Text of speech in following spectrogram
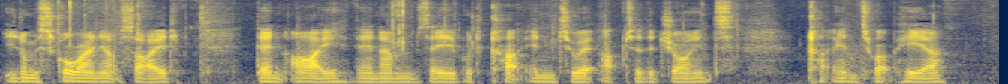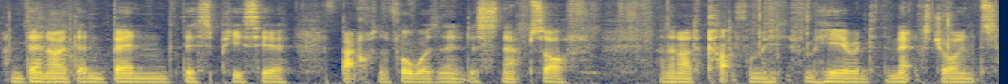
you normally score around the outside. Then I then um say would cut into it up to the joint, cut into up here, and then I then bend this piece here backwards and forwards, and it just snaps off. And then I'd cut from from here into the next joint,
